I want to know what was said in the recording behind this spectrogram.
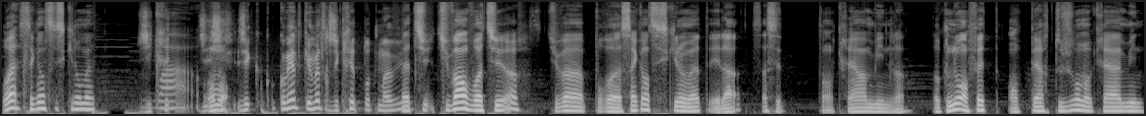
Ouais, 56 km. J'ai- j'ai- j'ai- Combien de kilomètres j'écris toute ma vie? Bah, tu, tu vas en voiture, tu vas pour euh, 56 km et là, ça c'est ton crayon à mine là. Donc nous en fait, on perd toujours nos mine.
